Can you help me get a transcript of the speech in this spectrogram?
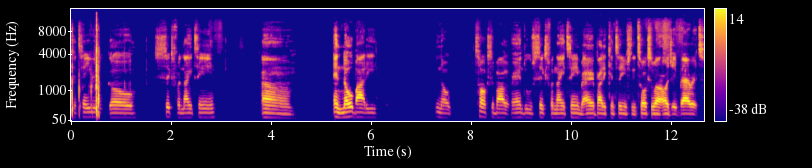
continue to go six for 19. Um, and nobody, you know, talks about Randle's six for 19, but everybody continuously talks about RJ Barrett's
